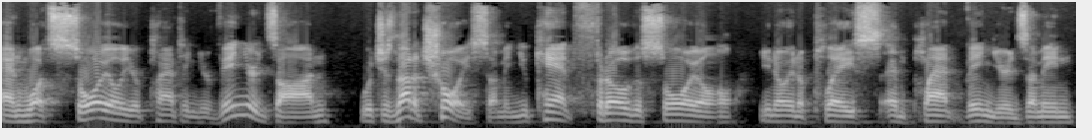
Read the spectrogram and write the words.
and what soil you're planting your vineyards on, which is not a choice. I mean, you can't throw the soil, you know, in a place and plant vineyards. I mean,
